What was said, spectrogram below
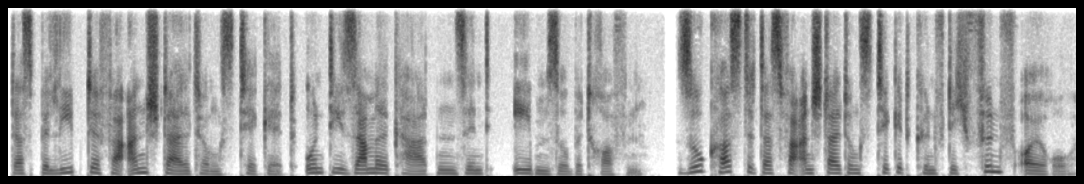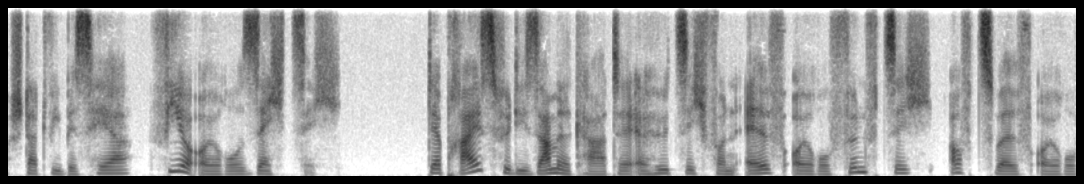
Das beliebte Veranstaltungsticket und die Sammelkarten sind ebenso betroffen. So kostet das Veranstaltungsticket künftig 5 Euro statt wie bisher 4,60 Euro. Der Preis für die Sammelkarte erhöht sich von 11,50 Euro auf 12,50 Euro.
